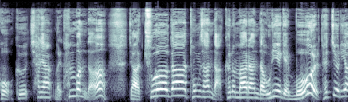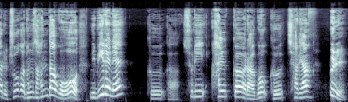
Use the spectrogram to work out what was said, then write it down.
고 그 차량을 한 번 더. 자, 주어가 동사한다. 그는 말한다. 우리에게 뭘 대절이야를 주어가 동사한다고. 근데 미래네 그가 수리할 거라고 그 차량을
